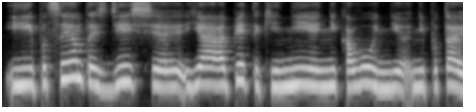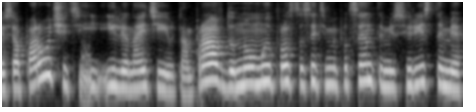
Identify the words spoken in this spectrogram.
И пациента здесь э, я опять-таки не, никого не, не пытаюсь опорочить или найти там правду, но мы просто с этими пациентами, с юристами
